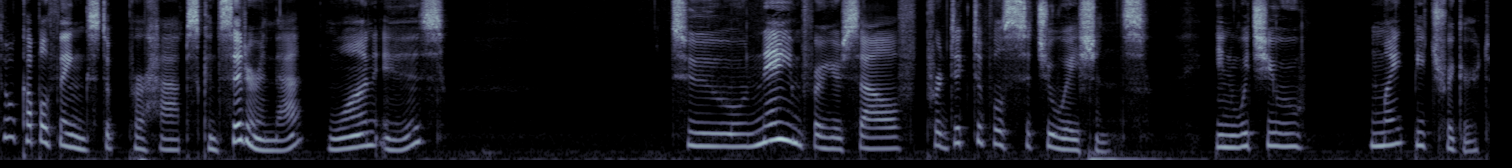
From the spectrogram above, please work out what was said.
So, a couple things to perhaps consider in that. One is to name for yourself predictable situations in which you might be triggered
